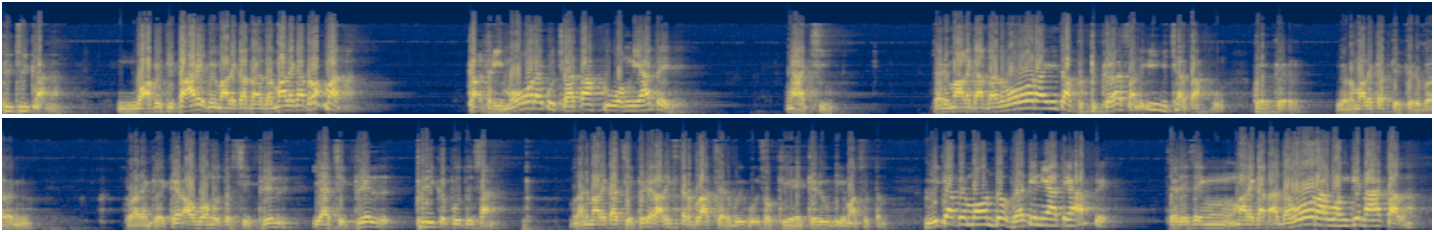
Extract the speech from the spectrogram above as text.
Bidikan. Wah, ditarik be malaikat Adam, malaikat rahmat. Gak terima ora iku jatahku wong niate. Ngaji. Dari malaikat Adam ora iki cah bedegasan iki jatahku. Geger. Ya malaikat geger bareng. Bareng geger Allah ngutus Jibril, ya Jibril beri keputusan. Mulane malaikat Jibril harus terpelajar kuwi iso geger piye maksudnya. Lha iki ape mondok berarti niate apik. Dari sing malaikat ada ora wong iki nakal.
